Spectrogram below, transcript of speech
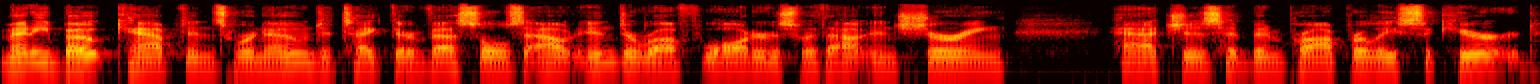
Many boat captains were known to take their vessels out into rough waters without ensuring hatches had been properly secured.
